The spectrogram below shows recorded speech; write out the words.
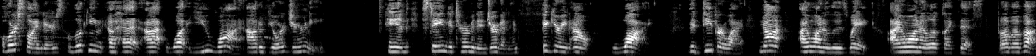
horse blinders looking ahead at what you want out of your journey and staying determined and driven and figuring out why the deeper why not i want to lose weight. I want to look like this blah blah blah,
